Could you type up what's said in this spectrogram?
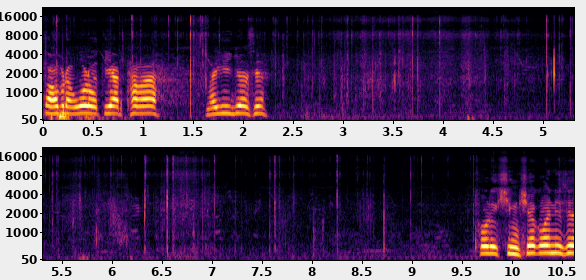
તો આપણે ઓળો તૈયાર થવા લાગી ગયો છે. થોડીક સિંગ શેકવાની છે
